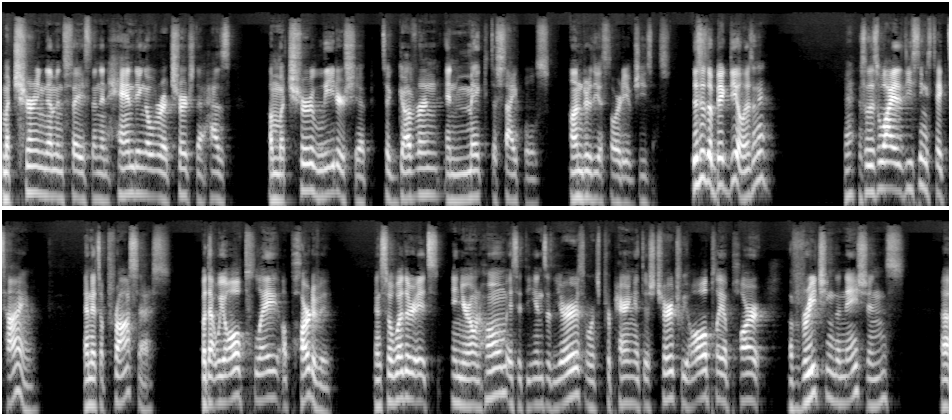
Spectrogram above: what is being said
maturing them in faith, and then handing over a church that has a mature leadership to govern and make disciples under the authority of Jesus. This is a big deal, isn't it? Okay? So, this is why these things take time and it's a process but that we all play a part of it. And so, whether it's in your own home, it's at the ends of the earth, or it's preparing at this church, we all play a part of reaching the nations uh,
